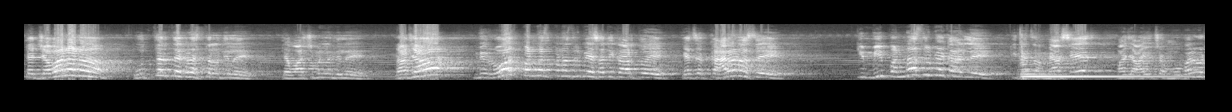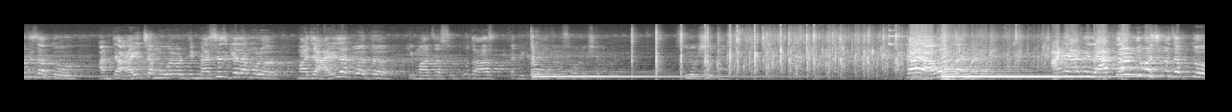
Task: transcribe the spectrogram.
त्या जवानानं उत्तर त्या ग्रस्ताला दिलंय त्या वॉचमॅनला दिलंय राजा मी रोज पन्नास पन्नास रुपयासाठी काढतोय. याचं कारण असे की मी पन्नास रुपये काढले की त्याचा मेसेज माझ्या आईच्या मोबाईलवरती जातो. आणि त्या आईच्या मोबाईलवरती मेसेज गेल्यामुळं माझ्या आईला कळतं की माझा सुपूत आज त्या ठिकाणी अजून सुरक्षित काय आवाज आहे मला आणि आम्ही रात्रंदिवस जपतो.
